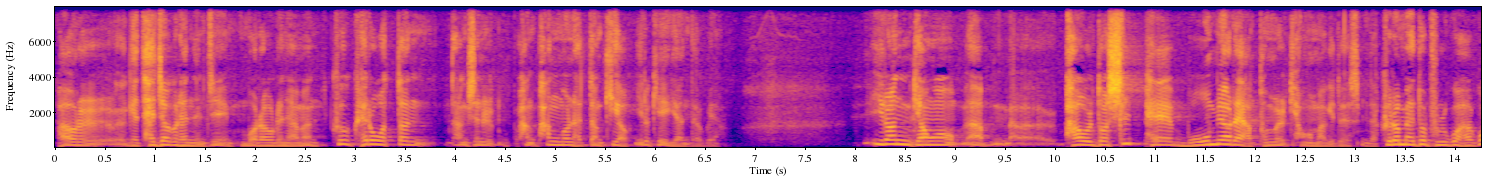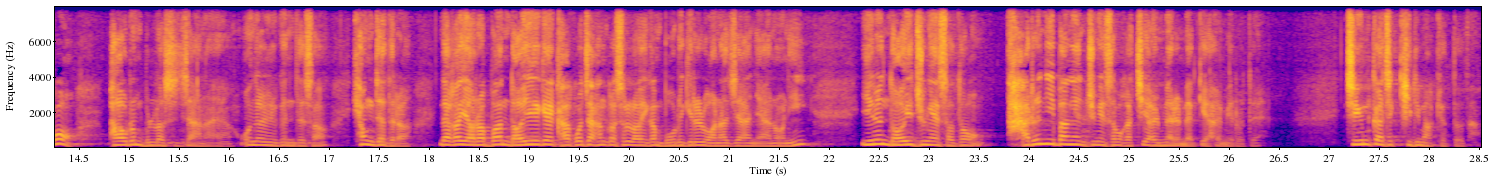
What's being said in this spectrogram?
바울에게 대적을 했는지 뭐라 그러냐면 그 괴로웠던 당신을 방문했던 기억 이렇게 얘기한다고요. 이런 경우 아, 바울도 실패 모멸의 아픔을 경험하기도 했습니다. 그럼에도 불구하고 바울은 물러서지 않아요. 오늘 읽은 데서 형제들아 내가 여러 번 너희에게 가고자 한 것을 너희가 모르기를 원하지 아니하노니 이는 너희 중에서도 다른 이방인 중에서와 같이 열매를 맺게 할미로되 지금까지 길이 막혔도다.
